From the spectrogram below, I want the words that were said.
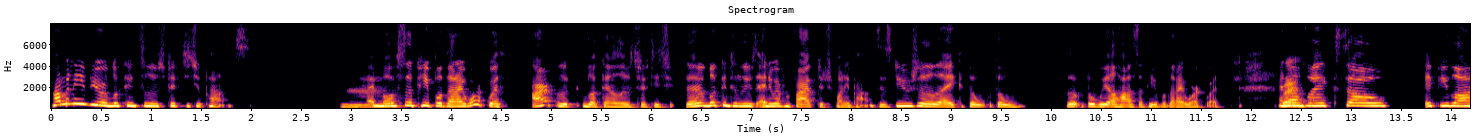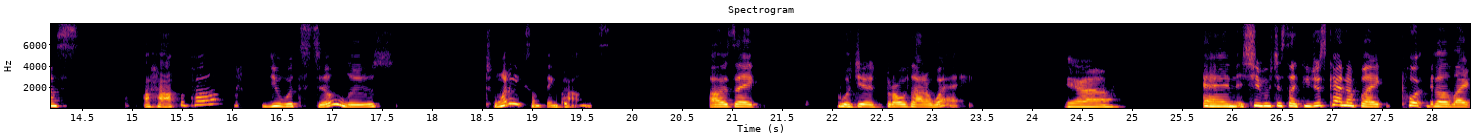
How many of you are looking to lose 52 pounds? Mm. And hmm. most of the people that I work with aren't look, looking to lose 52. They're looking to lose anywhere from five to 20 pounds. It's usually like the, the, the, the wheelhouse of people that I work with. And right. I was like, so if you lost a half a pound, you would still lose 20 something pounds. I was like, would you throw that away? Yeah and she was just like you just kind of like put the like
